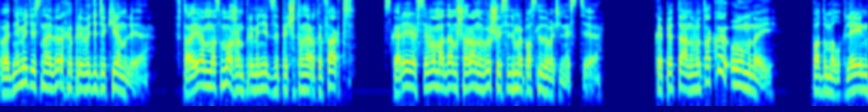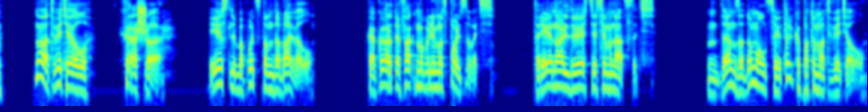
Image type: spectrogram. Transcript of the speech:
«Поднимитесь наверх и приведите Кенли. Втроём мы сможем применить запечатанный артефакт. Скорее всего, мадам Шарон выше седьмой последовательности». «Капитан, вы такой умный!» — подумал Клейн, но ответил «Хорошо». И с любопытством добавил. «Какой артефакт мы будем использовать?» «30217». Дэн задумался и только потом ответил.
